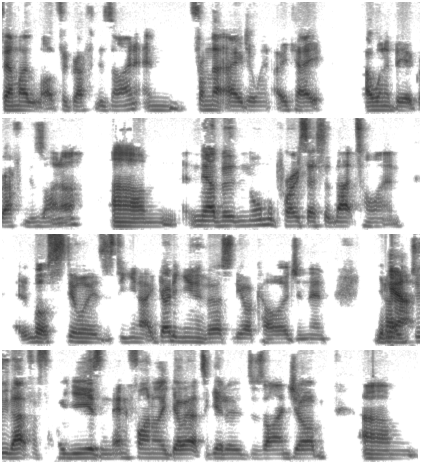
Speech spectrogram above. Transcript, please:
found my love for graphic design. And from that age I went, okay, I want to be a graphic designer. Um now the normal process at that time well still is to you know go to university or college and then you know Yeah. do that for four years and then finally go out to get a design job. Um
